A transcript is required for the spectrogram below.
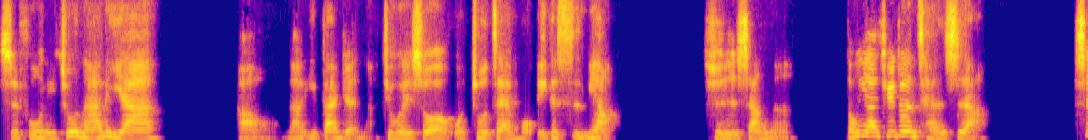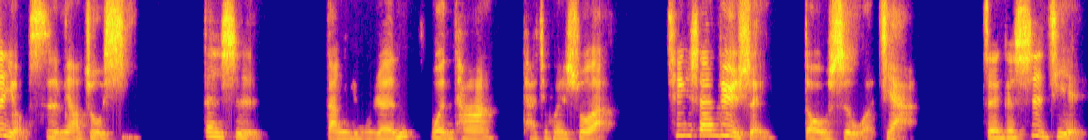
师傅你住哪里呀？好，那一般人呢就会说，我住在某一个寺庙。事实上呢，龙牙居顿禅师啊是有寺庙住席，但是当有人问他，他就会说啊，青山绿水都是我家，整个世界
